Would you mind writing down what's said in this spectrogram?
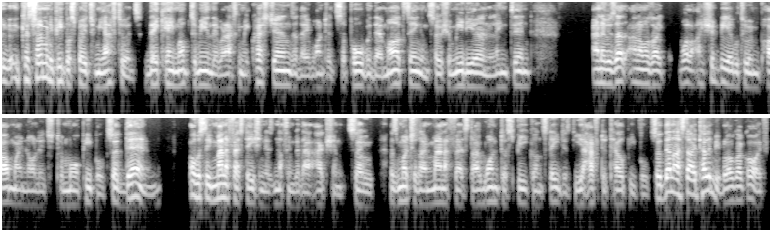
uh, because so many people spoke to me afterwards. They came up to me and they were asking me questions and they wanted support with their marketing and social media and LinkedIn. And it was that, and I was like, well, I should be able to impart my knowledge to more people. So then obviously manifestation is nothing without action. So as much as i manifest i want to speak on stages you have to tell people. So then i started telling people i was like oh if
